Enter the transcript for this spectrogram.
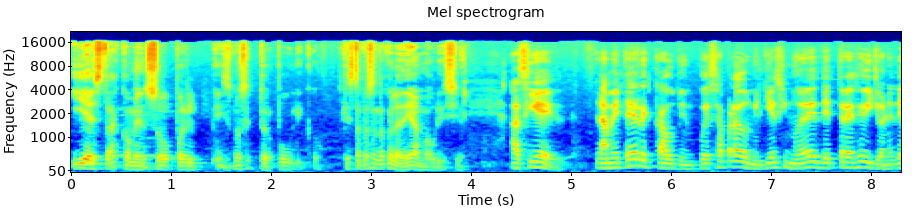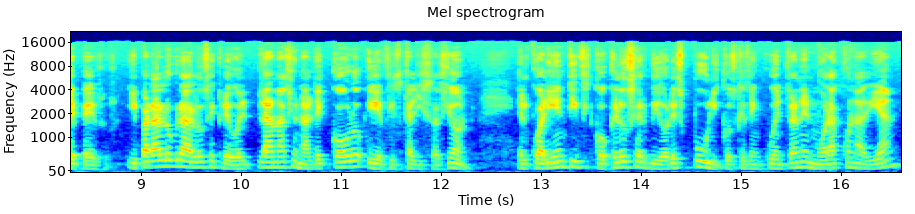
Y esta comenzó por el mismo sector público. ¿Qué está pasando con la DIAN, Mauricio? Así es. La meta de recaudo impuesta para 2019 es de 13 billones de pesos y para lograrlo se creó el Plan Nacional de Cobro y de Fiscalización, el cual identificó que los servidores públicos que se encuentran en mora con la DIAN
